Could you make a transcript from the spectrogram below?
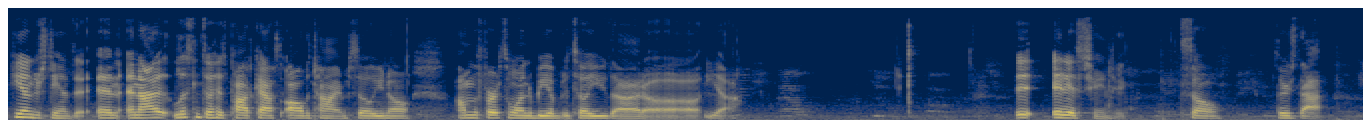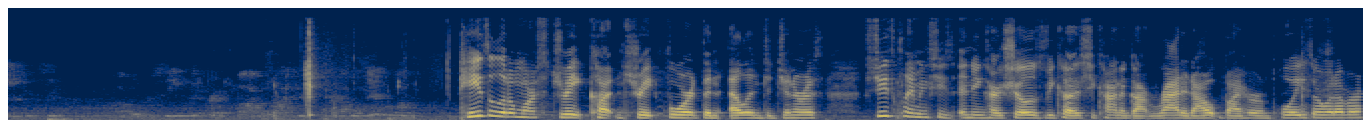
He understands it. And and I listen to his podcast all the time. So, you know, I'm the first one to be able to tell you that uh yeah. It it is changing. So, there's that. He's a little more straight cut and straightforward than Ellen DeGeneres. She's claiming she's ending her shows because she kind of got ratted out by her employees or whatever.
